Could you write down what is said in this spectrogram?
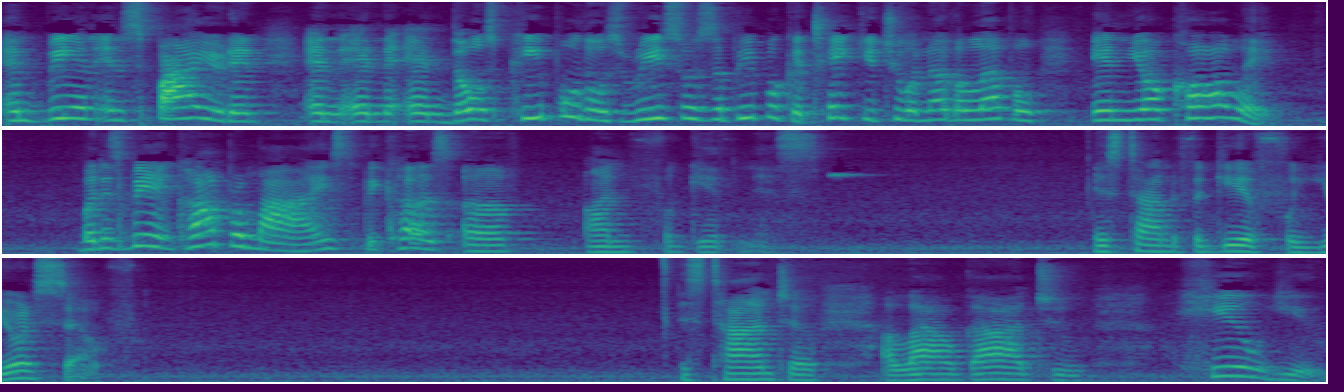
and being inspired and, and, and, and those people, those resources of people could take you to another level in your calling. But it's being compromised because of unforgiveness. It's time to forgive for yourself. It's time to allow God to heal you.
